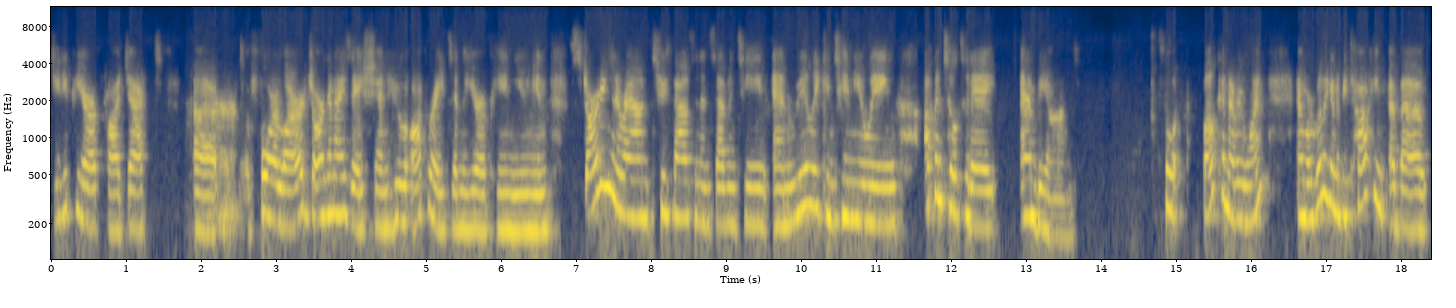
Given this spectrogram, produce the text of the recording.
gdpr project uh, for a large organization who operates in the European Union starting in around 2017 and really continuing up until today and beyond. So welcome everyone, and we're really going to be talking about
